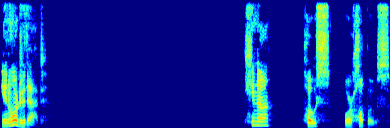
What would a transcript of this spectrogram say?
In order that hina, hos, or hopos.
